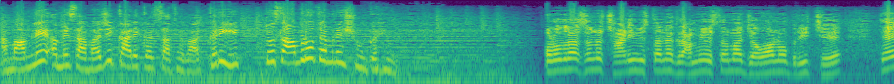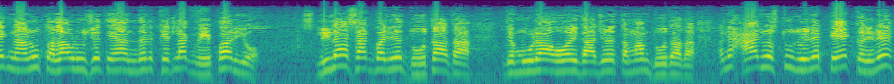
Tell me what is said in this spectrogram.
આ મામલે અમે સામાજિક કાર્યકર સાથે વાત કરી તો સાંભળો તેમણે શું કહ્યું. વડોદરા શહેરનો છાણી વિસ્તારના ગ્રામ્ય વિસ્તારમાં જવાનો બ્રિજ છે. ત્યાં એક નાનું તલાવડું છે. ત્યાં અંદર કેટલાક વેપારીઓ લીલા શાકભાજીને ધોતા હતા. જે મૂળા હોય, ગાજર તમામ ધોતા હતા. અને આ જ વસ્તુ જોઈને પેક કરીને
